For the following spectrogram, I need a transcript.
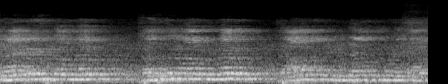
గ్రాడ్యుయేట్స్ ఉన్నారు చదువుతున్న వాళ్ళు ఉన్నారు. చాలా మంది విద్యార్థులు కూడా చాలా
